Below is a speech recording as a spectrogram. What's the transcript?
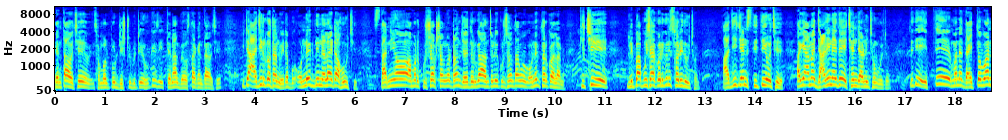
କେନ୍ତା ଅଛେ ସମ୍ବଲପୁର ଡିଷ୍ଟ୍ରିବ୍ୟୁଟ ହଉ କି କେନାଲ ବ୍ୟବସ୍ଥା କେନ୍ତା ଅଛେ ଇଟା ଆଜିର କଥା ନୁହେଁ ଏଇଟା ଅନେକ ଦିନ ହେଲା ଏଇଟା ହଉଛି ସ୍ଥାନୀୟ ଆମର କୃଷକ ସଂଗଠନ ଜୟଦୁର୍ଗା ଆଞ୍ଚଳିକ କୃଷକ ତାଙ୍କୁ ଅନେକ ଥର କହିଲାନ କିଛି ଲିପାପୁଛା କରିକରି ସରି ଦଉଛନ୍ ଆଜି ଯେନ୍ ସ୍ଥିତି ଅଛେ ଆଜ୍ଞା ଆମେ ଜାଣି ନାଇଁଥାଏ ଏଛେନ୍ ଜାଣିଛୁଁ ବୋଲୁଛନ୍ ଯଦି ଏତେ ମାନେ ଦାୟିତ୍ୱବାନ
